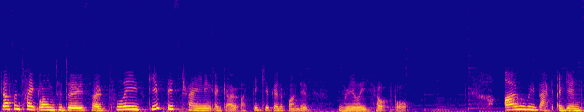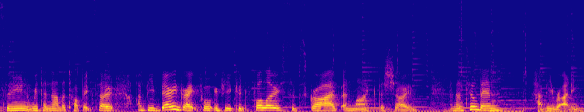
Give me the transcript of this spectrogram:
Doesn't take long to do, so please give this training a go. I think you're going to find it really helpful. I will be back again soon with another topic, so I'd be very grateful if you could follow, subscribe, and like the show. And until then, happy writing.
